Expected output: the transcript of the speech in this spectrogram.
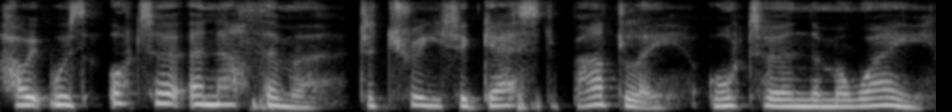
how it was utter anathema to treat a guest badly or turn them away.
